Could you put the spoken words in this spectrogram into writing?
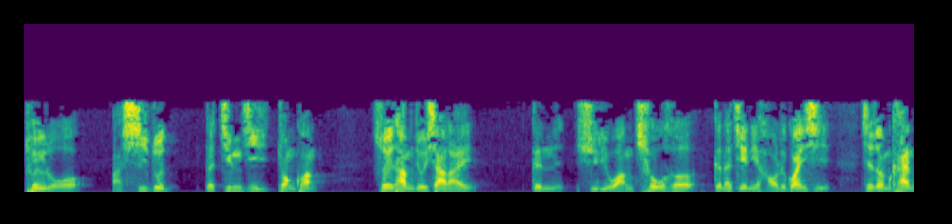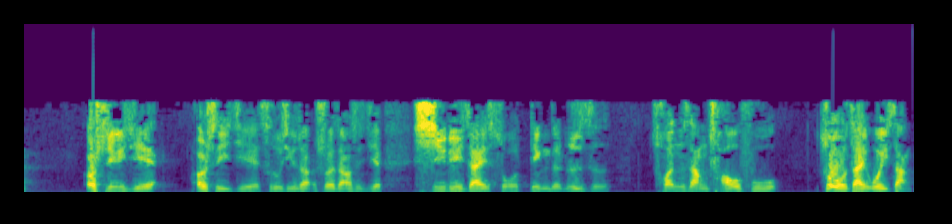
推罗啊西顿的经济状况，所以他们就下来跟希律王求和，跟他建立好的关系。接着我们看二十一节，二十一节使徒行传说在二十一节，希律在所定的日子穿上朝服，坐在位上，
